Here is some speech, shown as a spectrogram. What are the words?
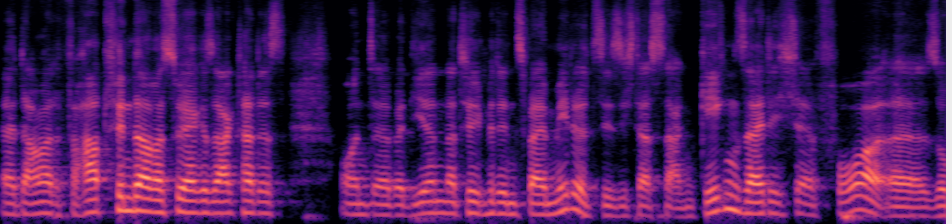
Äh, damals für Hardfinder, was du ja gesagt hattest. Und äh, bei dir natürlich mit den zwei Mädels, die sich das dann gegenseitig äh, vor äh, so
